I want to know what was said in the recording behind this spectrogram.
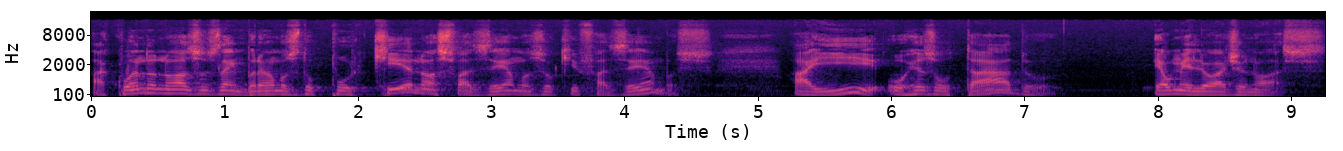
Ah, quando nós nos lembramos do porquê nós fazemos o que fazemos, aí o resultado é o melhor de nós.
